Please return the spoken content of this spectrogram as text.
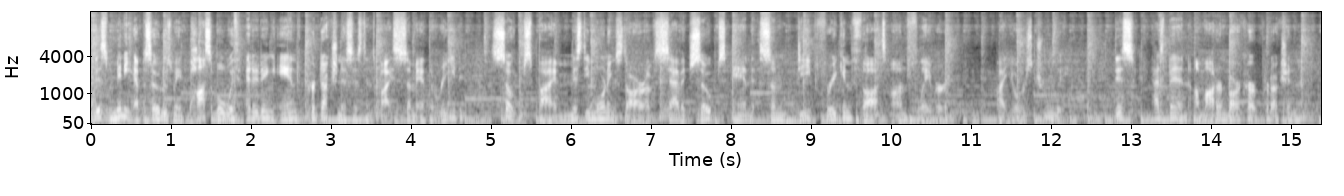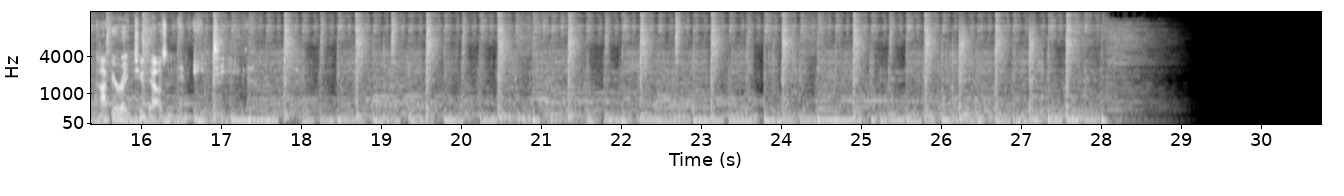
This mini episode was made possible with editing and production assistance by Samantha Reed, soaps by Misti Morningstar of Savage Soaps, and some deep freaking thoughts on flavor by yours truly. This has been a Modern Bar Cart production, copyright 2018.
